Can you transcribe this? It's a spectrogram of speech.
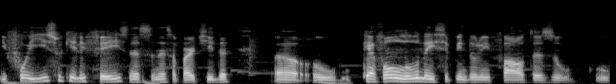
E foi isso que ele fez nessa, nessa partida. Uh, o Kevin Looney se pendurou em faltas, o, o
